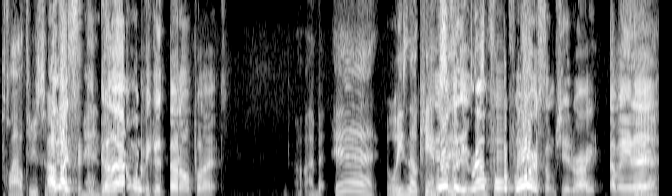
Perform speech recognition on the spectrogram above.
plow through some. I like things, seeing gun. I don't want to be a gun on punts. Oh, I bet. Yeah. Well, he's no Cam does it- he ran four four or some shit, right? I mean, Yeah.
